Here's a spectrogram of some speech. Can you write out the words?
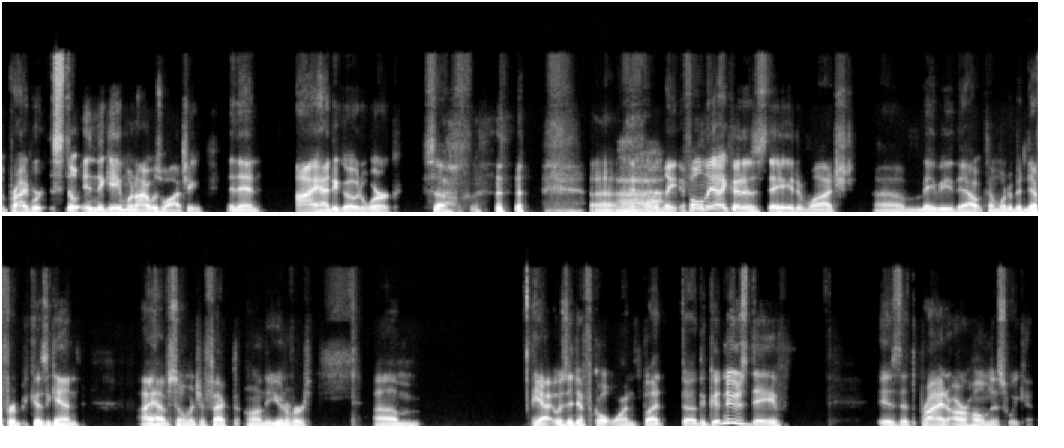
the Pride were still in the game when I was watching, and then I had to go to work. So, uh, ah. if only if only I could have stayed and watched, um, maybe the outcome would have been different. Because again, I have so much effect on the universe. Um, yeah, it was a difficult one, but uh, the good news, Dave, is that the Pride are home this weekend.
